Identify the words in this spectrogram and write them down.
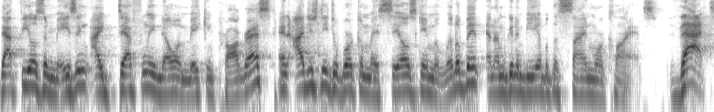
That feels amazing. I definitely know I'm making progress and I just need to work on my sales game a little bit and I'm going to be able to sign more clients. That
